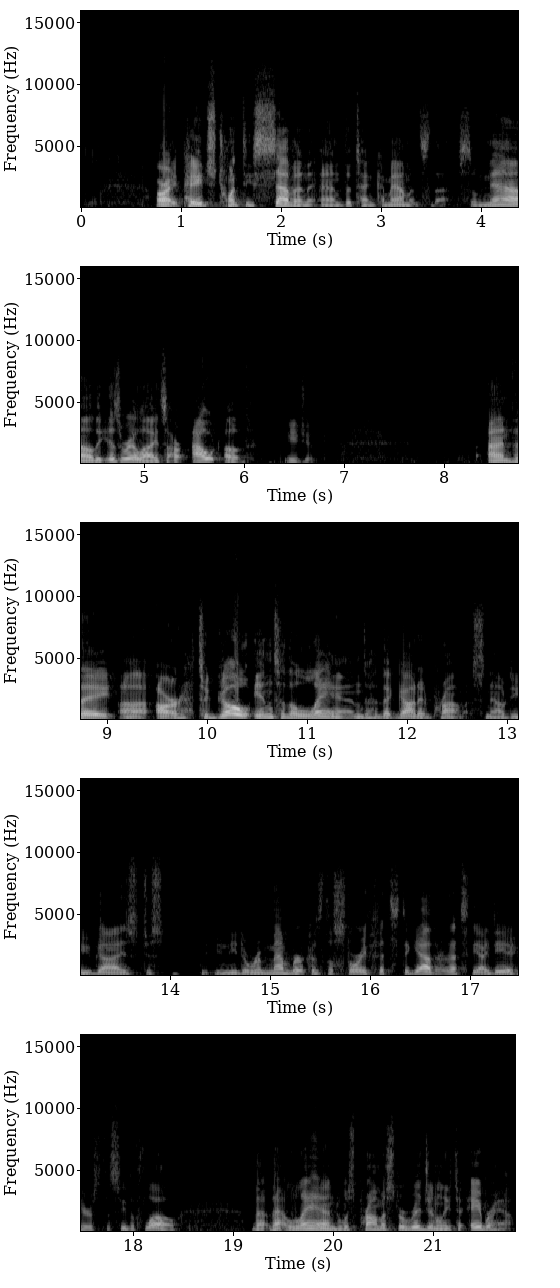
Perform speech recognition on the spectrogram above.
All right, page 27 and the Ten Commandments then. So now the Israelites are out of Egypt. And they uh, are to go into the land that God had promised. Now, do you guys just, you need to remember, because the story fits together. That's the idea here, is to see the flow. That that land was promised originally to Abraham.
